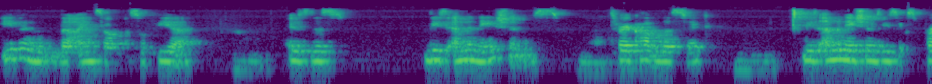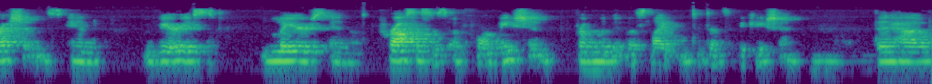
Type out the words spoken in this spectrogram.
even the Ein Sophia, is this these emanations. It's very Kabbalistic. These emanations, these expressions, and various layers and processes of formation from limitless light into densification that have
